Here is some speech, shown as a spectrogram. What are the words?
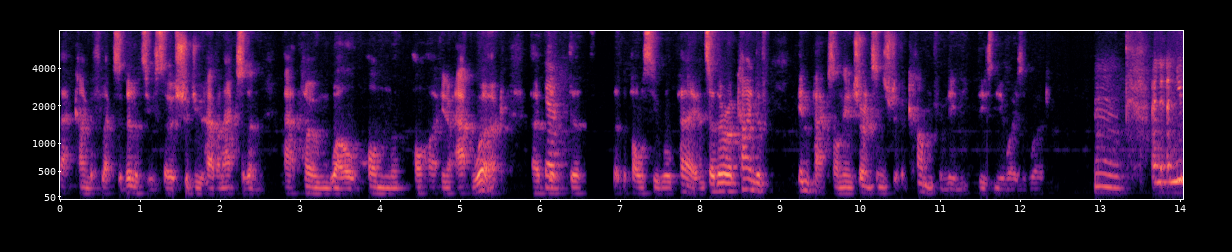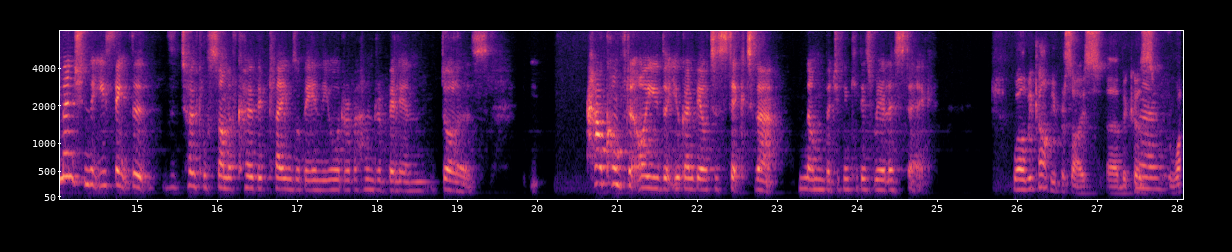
that kind of flexibility. So should you have an accident at home while on, on you know, at work, uh, yeah. that, the, the, the policy will pay. And so there are kind of impacts on the insurance industry that come from the, these new ways of working. Mm. And, and you mentioned that you think that the total sum of COVID claims will be in the order of $100 billion. How confident are you that you're going to be able to stick to that number? Do you think it is realistic? Well, we can't be precise uh, because no. one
